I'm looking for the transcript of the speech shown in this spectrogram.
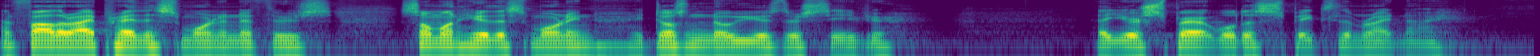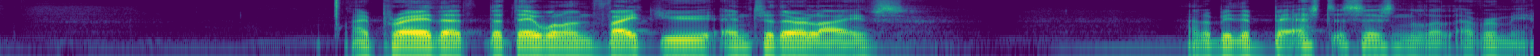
And Father, I pray this morning if there's someone here this morning who doesn't know you as their Savior, that your Spirit will just speak to them right now. I pray that, that they will invite you into their lives. And it'll be the best decision they'll ever make.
